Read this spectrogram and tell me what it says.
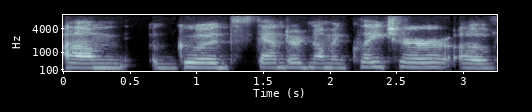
um, a good standard nomenclature of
